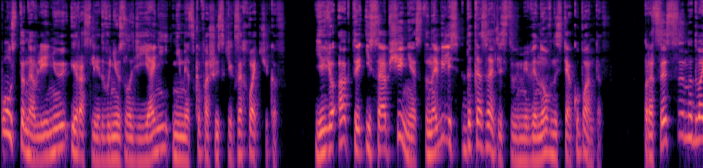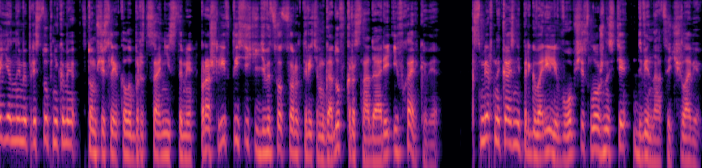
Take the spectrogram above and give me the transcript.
по установлению и расследованию злодеяний немецко-фашистских захватчиков. Ее акты и сообщения становились доказательствами виновности оккупантов. Процессы над военными преступниками, в том числе коллаборационистами, прошли в 1943 году в Краснодаре и в Харькове. К смертной казни приговорили в общей сложности 12 человек.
